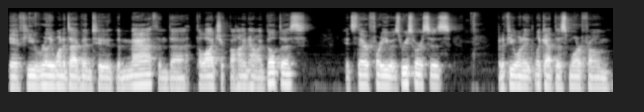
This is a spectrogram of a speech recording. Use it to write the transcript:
if you really want to dive into the math and the, the logic behind how I built this, it's there for you as resources. But if you want to look at this more from,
